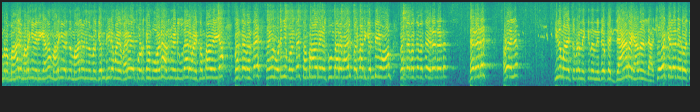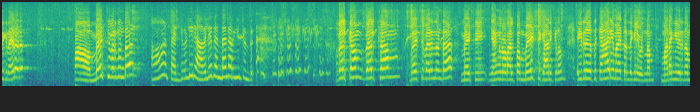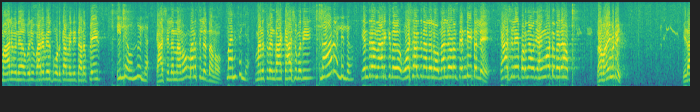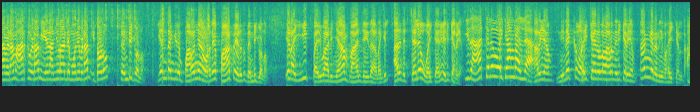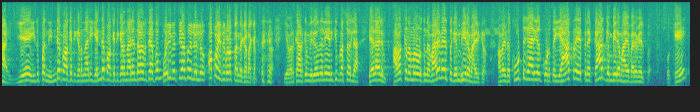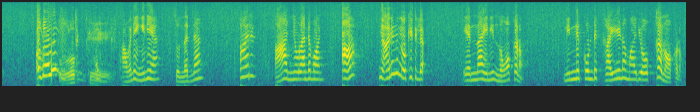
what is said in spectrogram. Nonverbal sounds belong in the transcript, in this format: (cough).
നമ്മുടെ മാൽ മടങ്ങി വരികയാണ്. മടങ്ങി വരുന്ന മാലുവിന് നമ്മൾ ഗംഭീരമായ വരവേൽപ്പ് കൊടുക്കാൻ പോവുകയാണ്. അതിനുവേണ്ടി ഉദാരമായി സംഭാവന ചെയ്യുക. വെറുതെ വെറുതെ ഞങ്ങൾ ഒടിഞ്ഞു പോലത്തെ സംഭാവനകൾ കൂമ്പാരമായാൽ പരിപാടി ഗംഭീരമാവും. വെറുതെ വെറുതെ വെറുതെ. അവിടെ അല്ല ഇതുമായിട്ട് ഇവിടെ നിൽക്കുന്ന നിന്റെ ഒക്കെ ജാട കാണാനല്ല ഷോക്കല്ലേ ഇവിടെ വെച്ചിരിക്കുന്നത്? ഇട, ഇട. ആ മേഴ്സി വരുന്നുണ്ട്. ആ തല്ലുള്ളി രാവിലെ തണ്ടാൻ ഇറങ്ങിയിട്ടുണ്ട്. Welcome welcome. മേഴ്സി വരുന്നുണ്ട്. മേഴ്സി ഞങ്ങളോട് അല്പം മേഴ്സി കാണിക്കണം. ഇതിനകത്ത് കാര്യമായിട്ട് എന്തെങ്കിലും ഇടണം. മടങ്ങി വരുന്ന മാലുവിന് ഒരു വരവേൽപ്പ് കൊടുക്കാൻ വേണ്ടിയിട്ടാണ്. പ്ലീസ് ഇല്ല ഒന്നുമില്ല. കാശില്ലെന്നാണോ? മനസ്സില്ലെന്നാണോ? മനസ്സില്ല. മനസ്സ് വേണ്ട കാശ് മതി? നാണല്ലോ എന്തിനാ നാണിക്കുന്നത്? ഓശാരത്തിനല്ലല്ലോ നല്ലോണം തെണ്ടിയിട്ടല്ലേ. കാശിലേ പറഞ്ഞാൽ മതി അങ്ങോട്ട് തരാം. മായൻകുട്ടി. ഇടാം ഇടാം ആർക്ക് വിടാം? ഏത് അഞ്ഞൂറാന്റെ മോനും വിടാം? ഇട്ടോളൂ തെണ്ടിക്കണം എന്തെങ്കിലും പറഞ്ഞാ ഉടനെ പാട്ട എടുത്ത് തെണ്ടിക്കണം എടാ ഈ പരിപാടി ഞാൻ പ്ലാൻ ചെയ്താണെങ്കിൽ അതിന്റെ ചെലവ് വഹിക്കാനും എനിക്കറിയാം. ഇത് ആ ചെലവ് വഹിക്കാനുള്ളതല്ല. അറിയാം നിനക്ക് വഹിക്കാനുള്ളതാണെന്ന് എനിക്കറിയാം. അങ്ങനെ നീ വഹിക്കണ്ട. അയ്യേ ഇതിപ്പോ നിന്റെ പോക്കറ്റിൽ കിടന്നാലും എന്റെ പോക്കറ്റിൽ കിടന്നാലും എന്താണ് വ്യത്യാസം? ഒരു വ്യത്യാസം ഇല്ലല്ലോ അപ്പൊ ഇതിവിടെ ഇവിടെ തന്നെ കിടക്കട്ടെ. (laughs) ഇവർക്കാർക്കും വിരോധമില്ല എനിക്ക് പ്രശ്നമില്ല. ഏതായാലും അവർക്ക് നമ്മൾ കൊടുക്കുന്ന വരവേൽപ്പ് ഗംഭീരമായിരിക്കണം. അവരുടെ കൂട്ടുകാരികൾ കൊടുത്ത യാത്രയപ്പിനേക്കാൾ ഗംഭീരമായ വരവേൽപ്പ്. ഓക്കെ? ഓക്കേ. അവൻ എങ്ങനെയാ സുന്ദരനാ? ആര്? ആ അഞ്ഞൂറാന്റെ മോൻ. ആ? ഞാനങ്ങ് നോക്കിയിട്ടില്ല. എന്നാ ഇനി നോക്കണം. നിന്നെ കൊണ്ട് കഴിയണമാരി ഒക്കെ നോക്കണം.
